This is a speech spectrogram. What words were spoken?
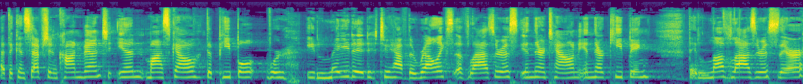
at the Conception Convent in Moscow. The people were elated to have the relics of Lazarus in their town, in their keeping. They love Lazarus there.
